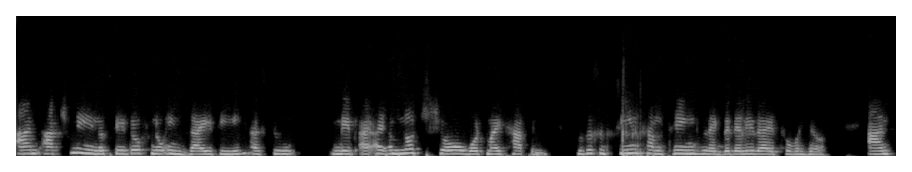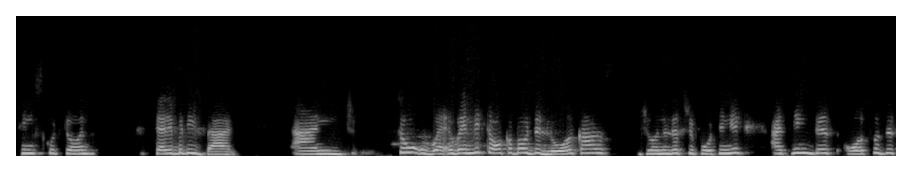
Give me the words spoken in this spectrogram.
I'm actually in a state of no anxiety as to maybe I, am not sure what might happen. Because I've seen something like the Delhi riots over here. And things could turn terribly bad. And so when we talk about the lower caste journalists reporting it, I think there's also this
